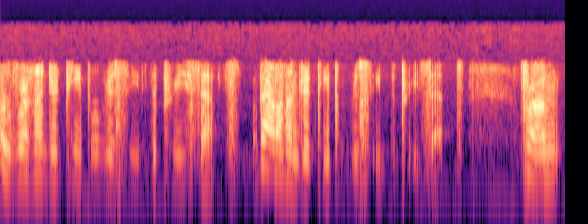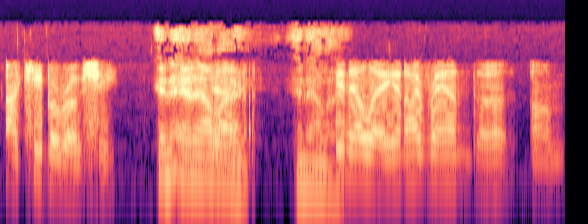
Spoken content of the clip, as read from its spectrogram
over a hundred people received the precepts. About a hundred people received the precepts from Akiba Roshi in in L.A. And, in LA. In LA, and I ran the um,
